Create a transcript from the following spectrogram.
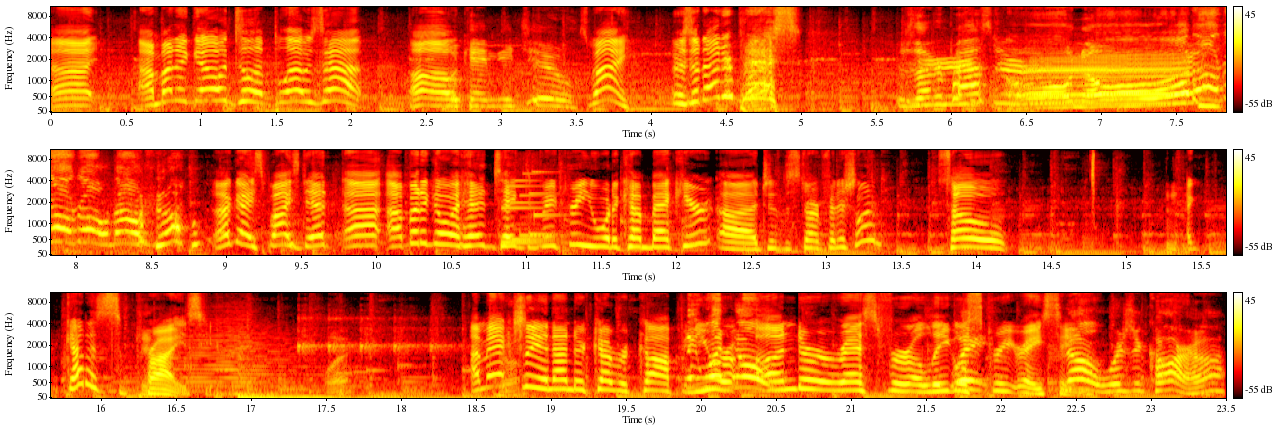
Uh, I'm gonna go until it blows up. Uh-oh. Okay, me too. Spy, there's an underpass. There's an underpass. Oh no! No! No! No! No! No! Okay, Spy's dead. Uh, I'm gonna go ahead and take the victory. You want to come back here uh, to the start finish line? So, I got a surprise here. What? I'm actually an undercover cop, and Wait, you what? are No. under arrest for illegal Wait, street racing. No, where's your car, huh?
